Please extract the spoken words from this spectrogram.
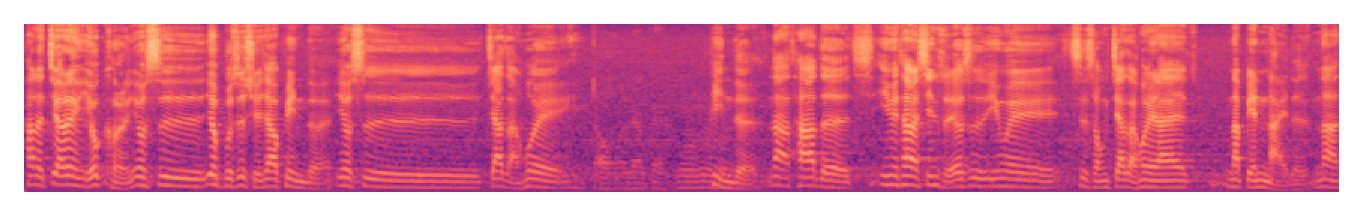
他的教练有可能又是又不是学校聘的，又是家长会聘的，那他的因为他的薪水又是因为是从家长会来那边来的，那。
